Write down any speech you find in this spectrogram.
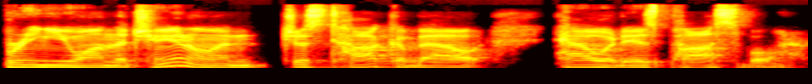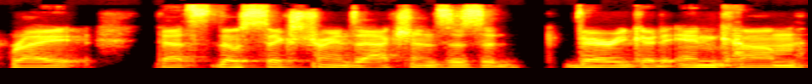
bring you on the channel and just talk about how it is possible right? That's those six transactions is a very good income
